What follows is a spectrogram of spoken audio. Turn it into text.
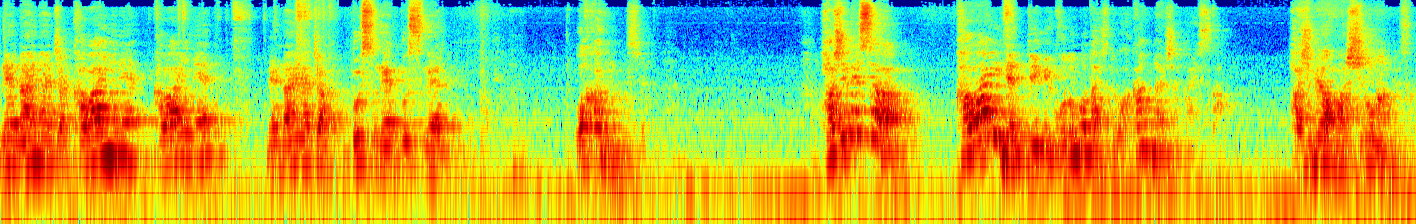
ね何々ちゃんかわいいねかわいいねね何々ちゃんブスねブスね。分かるんですよ。初めさ可愛いいねっていう意味子供たちって分かんないじゃないですか。初めは真っ白なんですか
